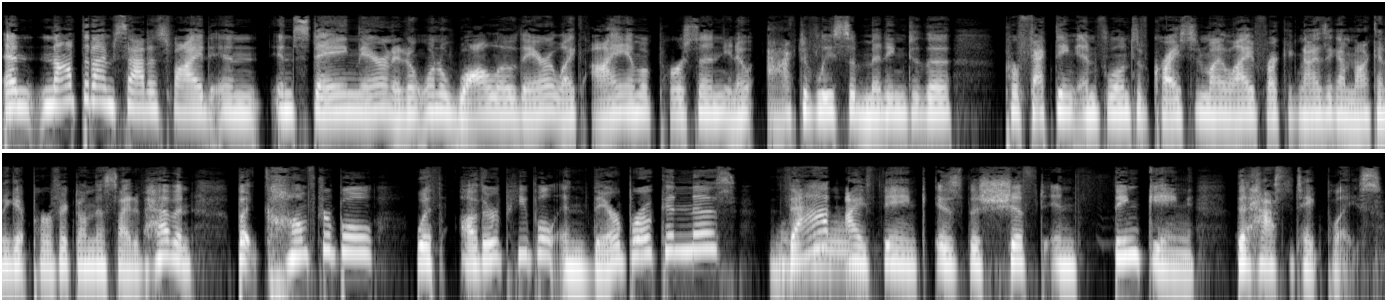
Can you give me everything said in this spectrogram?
and not that I'm satisfied in in staying there and I don't want to wallow there like I am a person, you know, actively submitting to the perfecting influence of Christ in my life, recognizing I'm not going to get perfect on this side of heaven, but comfortable with other people in their brokenness. That mm-hmm. I think is the shift in thinking that has to take place.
